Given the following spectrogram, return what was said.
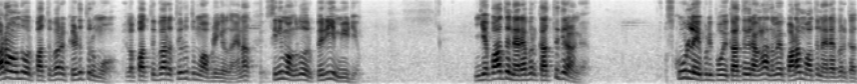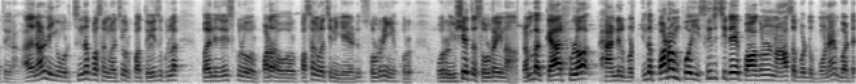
படம் வந்து ஒரு பத்து பேரை கெடுத்துருமோ? இல்லை பத்து பேரை திருத்துமோ அப்படிங்கிறது தான் ஏன்னா சினிமாங்கிறது ஒரு பெரிய மீடியம் இங்கே பார்த்து நிறைய பேர் கற்றுக்குறாங்க ஸ்கூலில் எப்படி போய் கற்றுக்குறாங்களோ அந்த மாதிரி படம் பார்த்து நிறைய பேர் கற்றுக்குறாங்க அதனால் நீங்கள் ஒரு சின்ன பசங்களை வச்சு ஒரு பத்து வயசுக்குள்ளே பதினஞ்சு வயசுக்குள்ளே ஒரு படம் ஒரு பசங்களை வச்சு நீங்கள் எடு சொல்கிறீங்க ஒரு ஒரு விஷயத்த சொல்கிறீங்கன்னா ரொம்ப கேர்ஃபுல்லாக ஹேண்டில் பண்ண. இந்த படம் போய் சிரிச்சிட்டே பார்க்கணுன்னு ஆசைப்பட்டு போனேன். பட்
